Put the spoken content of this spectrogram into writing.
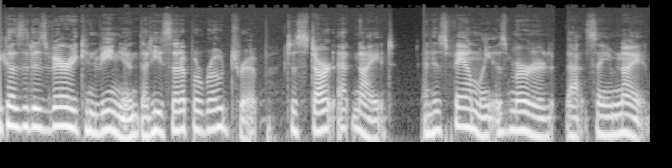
because it is very convenient that he set up a road trip to start at night and his family is murdered that same night.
